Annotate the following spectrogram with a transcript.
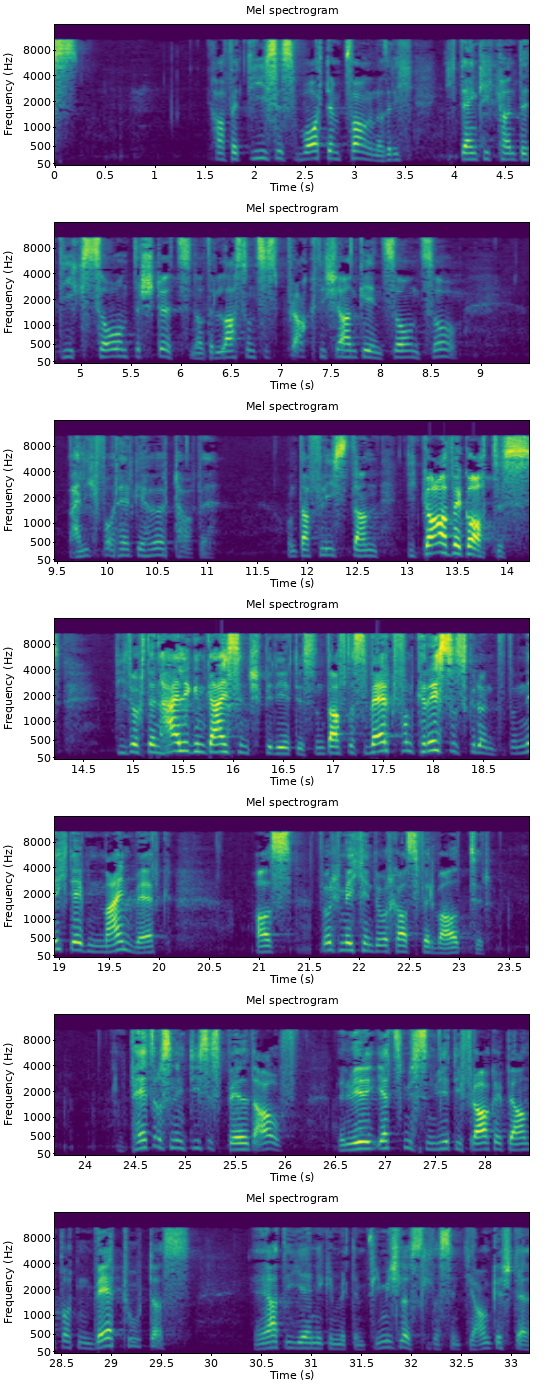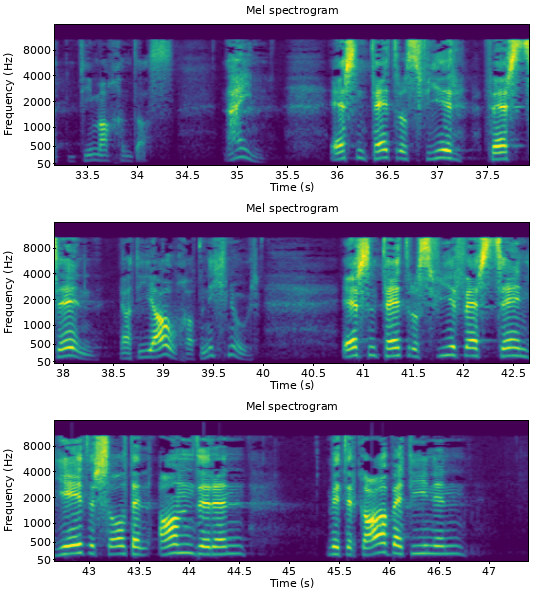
ich habe dieses Wort empfangen oder ich, ich denke, ich könnte dich so unterstützen oder lass uns es praktisch angehen, so und so, weil ich vorher gehört habe. Und da fließt dann die Gabe Gottes, die durch den Heiligen Geist inspiriert ist und auf das Werk von Christus gründet und nicht eben mein Werk, als, durch mich hindurch als Verwalter. Und Petrus nimmt dieses Bild auf. Denn wir, jetzt müssen wir die Frage beantworten, wer tut das? Ja, diejenigen mit dem Pfimi-Schlüssel, das sind die Angestellten, die machen das. Nein. 1. Petrus 4, Vers 10. Ja, die auch, aber nicht nur. 1. Petrus 4, Vers 10. Jeder soll den anderen mit der Gabe dienen,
